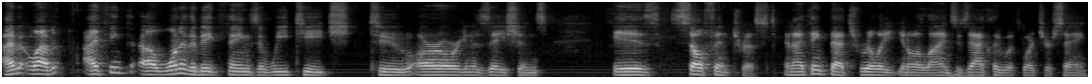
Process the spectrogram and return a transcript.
I, well, I think uh, one of the big things that we teach to our organizations is self-interest, and I think that's really you know aligns exactly with what you're saying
